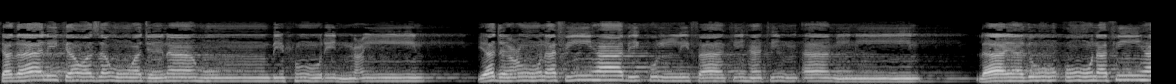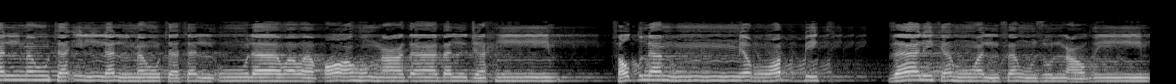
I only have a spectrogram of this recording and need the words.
كذلك وزوجناهم بحور عين يدعون فيها بكل فاكهة آمنين. لا يذوقون فيها الموت إلا الموتة الأولى ووقاهم عذاب الجحيم. فضلا من ربك ذلك هو الفوز العظيم.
